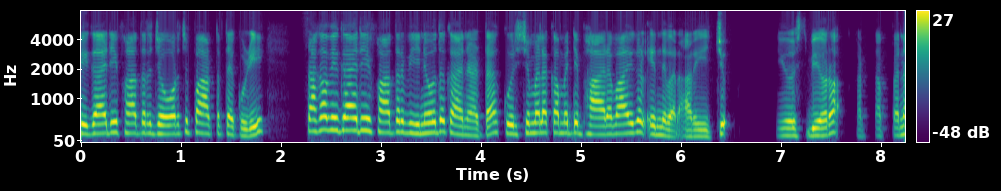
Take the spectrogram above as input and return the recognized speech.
വികാരി ഫാദർ ജോർജ് പാട്ടത്തെക്കുഴി സഹവികാരി ഫാദർ വിനോദ് കാനാട്ട് കുരിശുമല കമ്മിറ്റി ഭാരവാഹികൾ എന്നിവർ അറിയിച്ചു. News bureau Kattappana.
